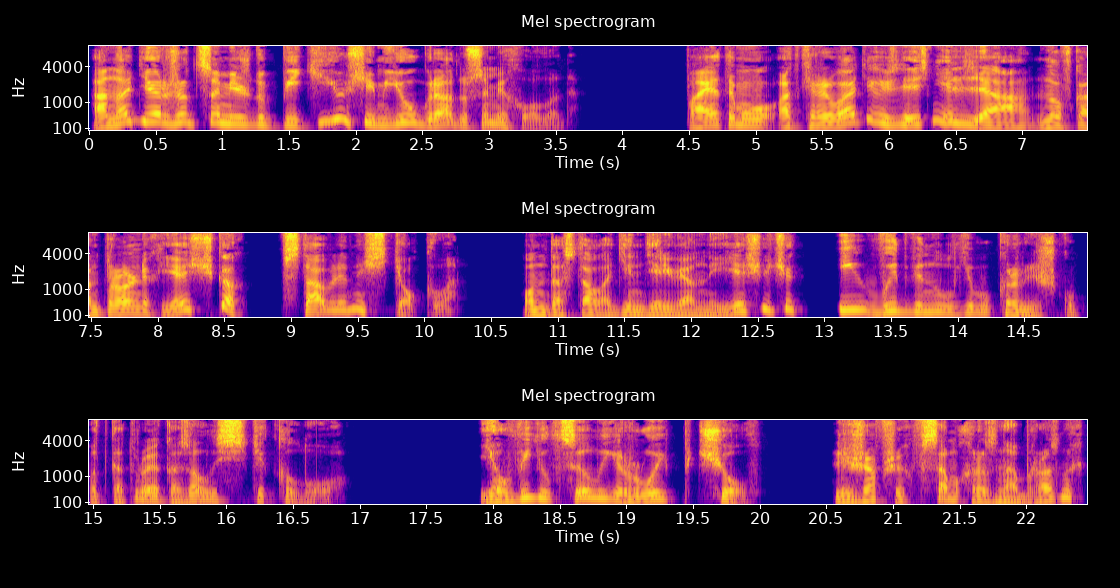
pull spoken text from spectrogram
она держится между 5-7 градусами холода. Поэтому открывать их здесь нельзя, но в контрольных ящиках вставлены стекла. Он достал один деревянный ящичек и выдвинул его крышку, под которой оказалось стекло. Я увидел целый рой пчел, лежавших в самых разнообразных,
